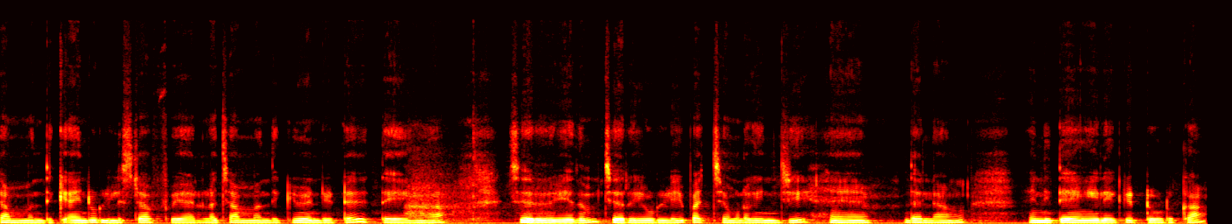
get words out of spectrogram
ചമ്മന്തിക്ക് അതിന്റെ ഉള്ളിൽ സ്റ്റഫ് ചെയ്യാനുള്ള ചമ്മന്തിക്ക് വേണ്ടിയിട്ട് തേങ്ങ ചെറിയതും ചെറിയ ഉള്ളി പച്ചമുളക് ഇഞ്ചി ഇതെല്ലാം ഇനി തേങ്ങയിലേക്ക് ഇട്ട് കൊടുക്കാം.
